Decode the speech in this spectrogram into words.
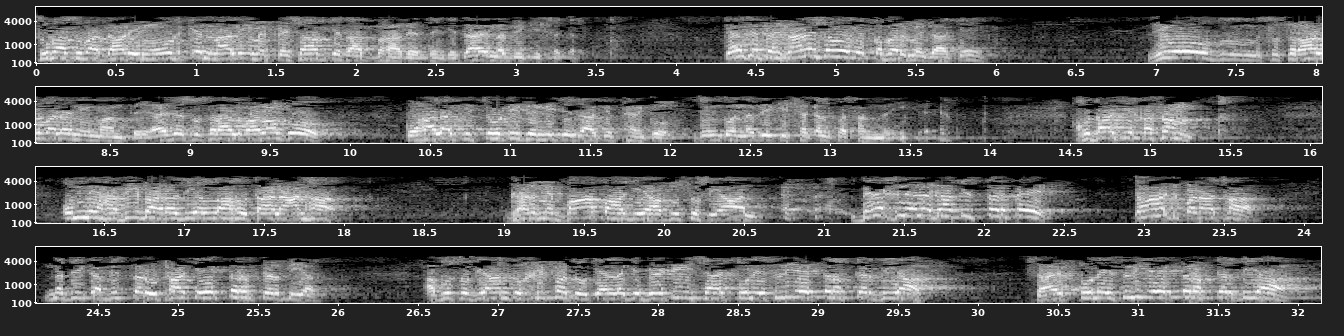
صبح صبح داڑھی موڑ کے نالی میں پیشاب کے ساتھ بہا دیتے ہیں کہ جائے نبی کی شکل۔ کیسے پہچانے جاؤ گے قبر میں جا کے؟ جی وہ سسرال والے نہیں مانتے۔ ایسے سسرال والوں کو کوہالا کی چوٹی سے نیچے جا کے پھینکو، جن کو نبی کی شکل پسند نہیں ہے۔ خدا کی قسم، ام حبیبہ رضی اللہ تعالی عنہ گھر میں باپ آ گیا ابو سفیان۔ بیٹھنے لگا بستر پہ۔ ٹاٹ پڑا تھا۔ نبی کا بستر اٹھا کے ایک طرف کر دیا۔ ابو سفیان کو خفت ہو کہنے لگی بیٹی، شاید تو نے اس لیے ایک طرف کر دیا۔ شاید تو نے اس لیے ایک طرف کر دیا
